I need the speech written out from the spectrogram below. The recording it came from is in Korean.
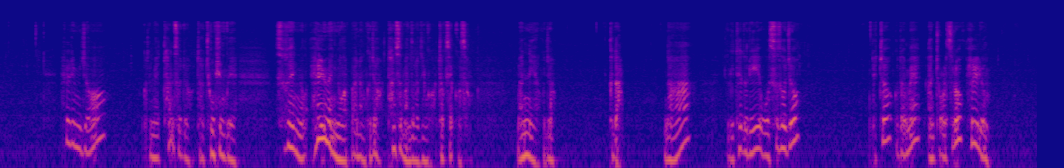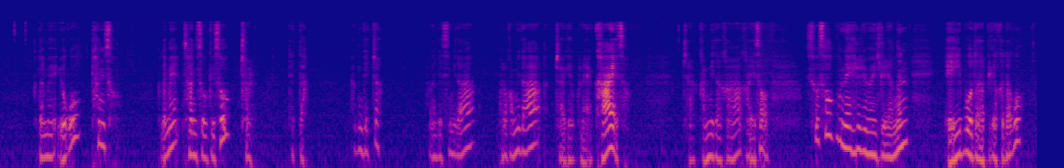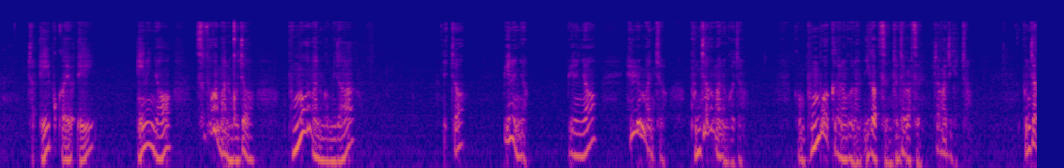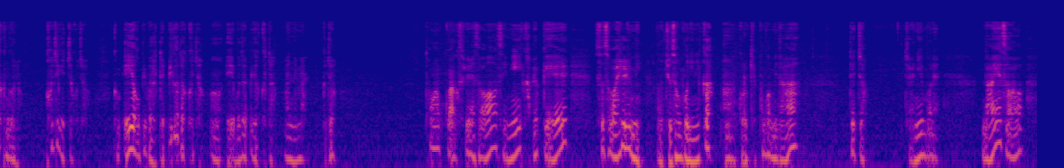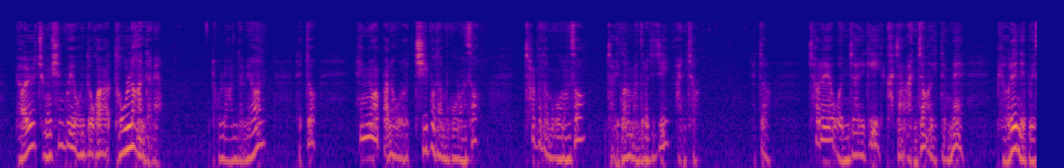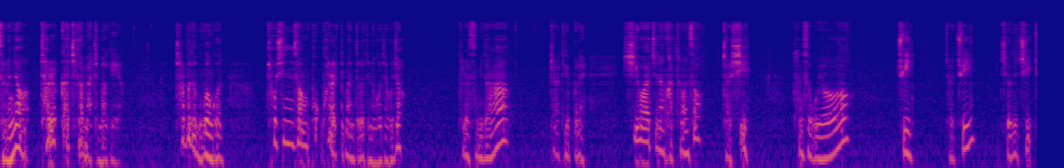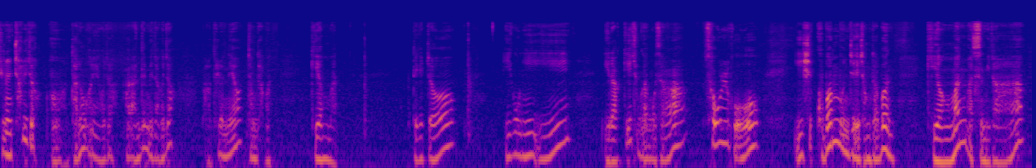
헬륨이죠? 그 다음에 탄소죠. 자, 중심부에 수소핵융, 헬륨핵융합 반응, 그죠? 탄소 만들어진 거, 적색거성. 맞네요, 그죠? 그 다음, 나, 여기 테두리, 요거 수소죠? 됐죠? 그 다음에 안쪽 갈수록 헬륨. 그 다음에 요거 탄소. 그 다음에 산소, 규소, 철. 됐다. 확인됐죠? 확인됐습니다. 바로 갑니다. 자, 이번에 가에서. 자, 갑니다. 가, 가에서 수소분의 헬륨의 질량은 A보다 B가 크다고? 자, A 볼까요? A. A는요, 수소가 많은 거죠. 분모가 많은 겁니다. 됐죠? B는요, B는요, 헬륨 많죠. 분자가 많은 거죠. 그럼 분모가 크다는 거는 이 값은, 전체 값은 작아지겠죠. 분자 큰 거는 커지겠죠. 그죠? 그럼 A하고 B 봤을 때 B가 더 크죠. 어, A보다 B가 크다. 맞는 말. 그죠? 통합과학 수준에서 선생님이 가볍게 수소와 헬륨이 어, 주성분이니까 어, 그렇게 푼 겁니다. 됐죠? 자, 이번에 나에서 별 중심부의 온도가 더 올라간다면 더 올라간다면 됐죠? 핵융합 반응으로 G보다 원소, 철보다 원소 자 이거는 만들어지지 않죠. 됐죠? 철의 원자핵이 가장 안정하기 때문에 별의 내부에서는요 철까지가 마지막이에요. 철보다 무거운 건 초신성 폭발할 때 만들어지는 거죠, 그죠? 틀렸습니다. 자, 뒤에 번에 C와 G는 원소. 자, C 탄소고요. G, 저 G 어디 G, G는 철이죠. 어, 다른 거네요, 그죠? 말 안 됩니다, 그죠? 바로 틀렸네요. 정답은 기억만 되겠죠? 2022 1학기 중간고사 서울고 29번 문제의 정답은 기억만 맞습니다.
